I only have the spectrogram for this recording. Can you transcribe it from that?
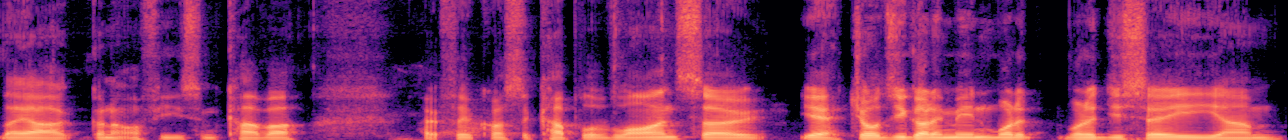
they are going to offer you some cover hopefully across a couple of lines. So yeah, George, you got him in. What did, what did you see? Um,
